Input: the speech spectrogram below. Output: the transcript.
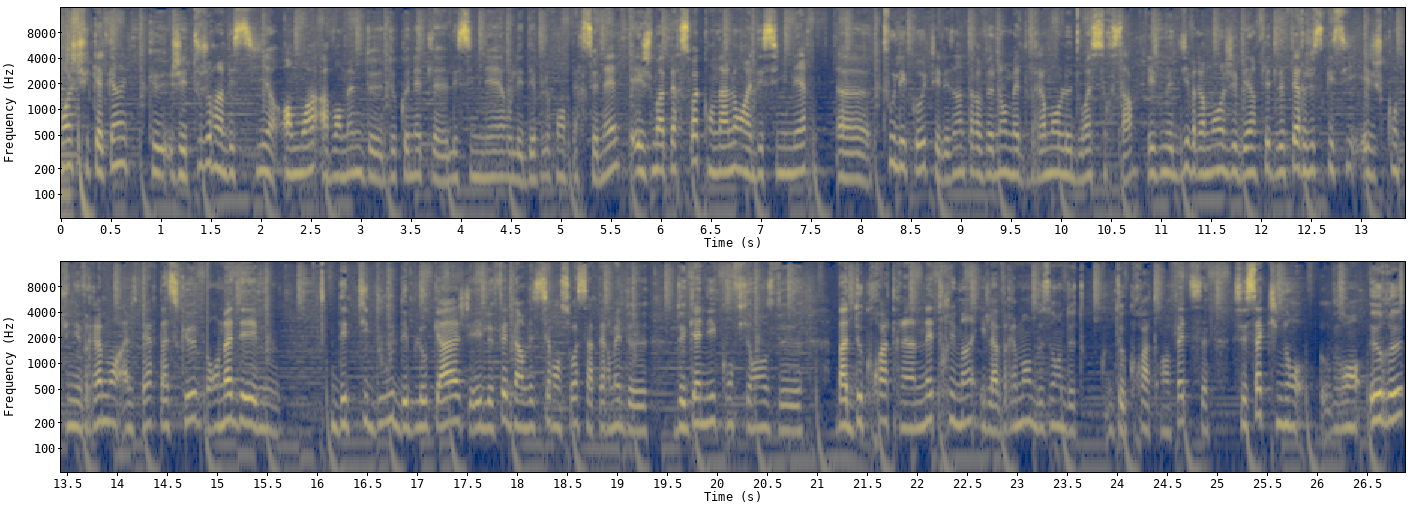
Moi, je suis quelqu'un que j'ai toujours investi en moi avant même de, connaître les, séminaires ou les développements personnels. Et je m'aperçois qu'en allant à des séminaires, euh, tous les coachs et les intervenants mettent vraiment le doigt sur ça. Et je me dis vraiment, j'ai bien fait de le faire jusqu'ici et je continue vraiment à le faire parce qu'on a des, des petits doutes, des blocages. Et le fait d'investir en soi, ça permet de, gagner confiance, de, bah, croître. Et un être humain, il a vraiment besoin de, de croître. En fait, c'est ça qui nous rend heureux.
